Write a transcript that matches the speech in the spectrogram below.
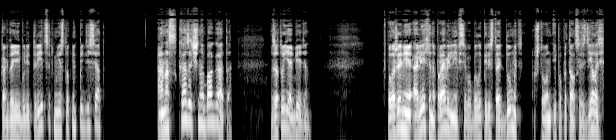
Когда ей будет тридцать, мне стукнет пятьдесят. Она сказочно богата, зато я беден. В положении Олехина правильнее всего было перестать думать, что он и попытался сделать,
